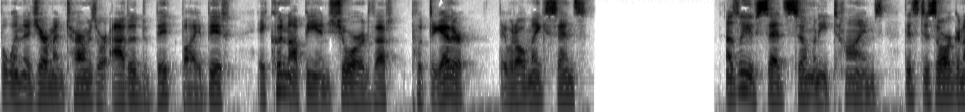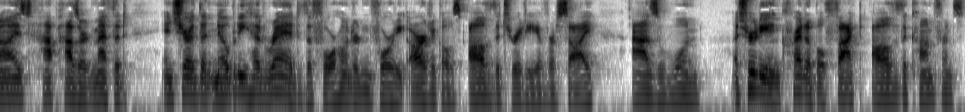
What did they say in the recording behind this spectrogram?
but when the German terms were added bit by bit, it could not be ensured that, put together, they would all make sense. As we have said so many times, this disorganized, haphazard method ensured that nobody had read the 440 articles of the Treaty of Versailles as one, a truly incredible fact of the conference.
